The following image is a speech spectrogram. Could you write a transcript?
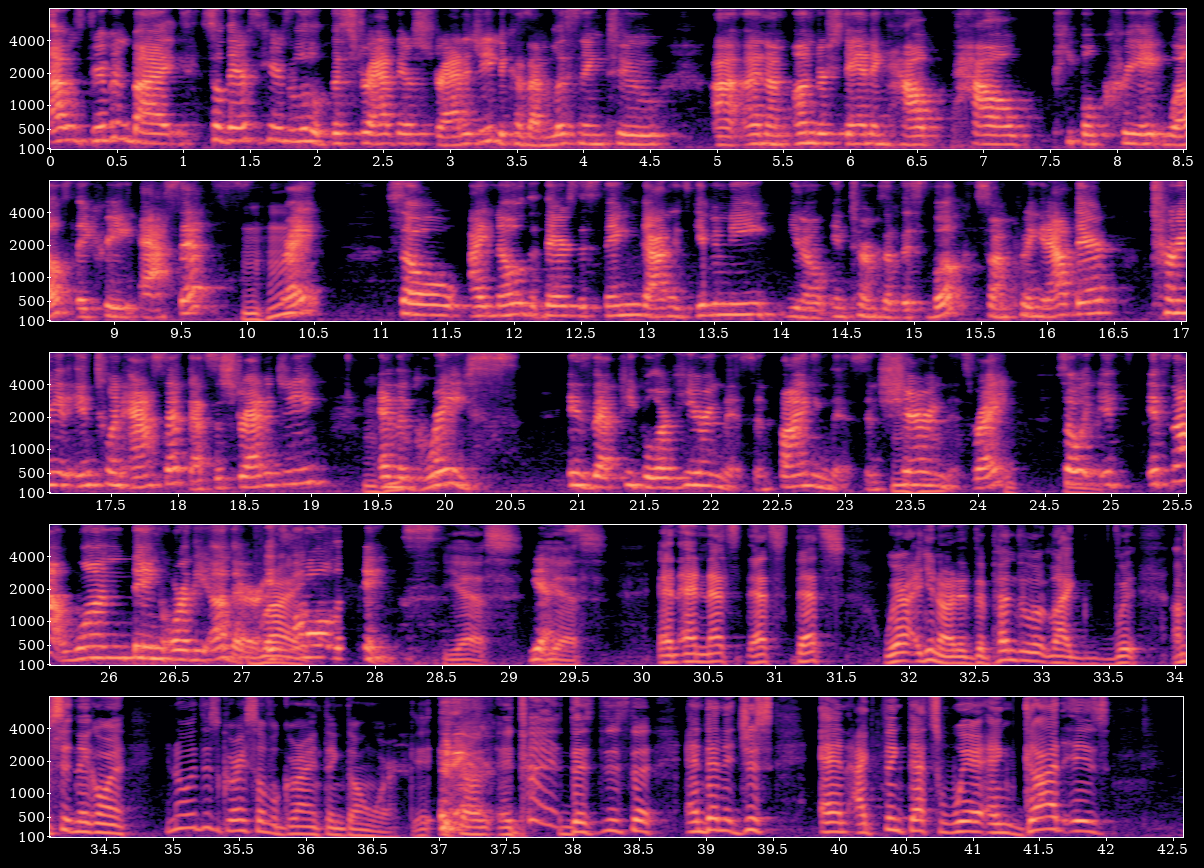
I was driven by so there's here's a little the strat there's strategy because I'm listening to uh, and I'm understanding how how people create wealth. They create assets, mm-hmm. right? So I know that there's this thing God has given me, you know, in terms of this book. So I'm putting it out there, turning it into an asset. That's the strategy, mm-hmm. and the grace is that people are hearing this and finding this and sharing mm-hmm. this, right? So right. it's it's not one thing or the other. Right. It's all the things. Yes. Yes. yes and and that's that's that's where you know the, the pendulum like I'm sitting there going you know what this grace over grind thing don't work it, it does it this, this the and then it just and I think that's where and God is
